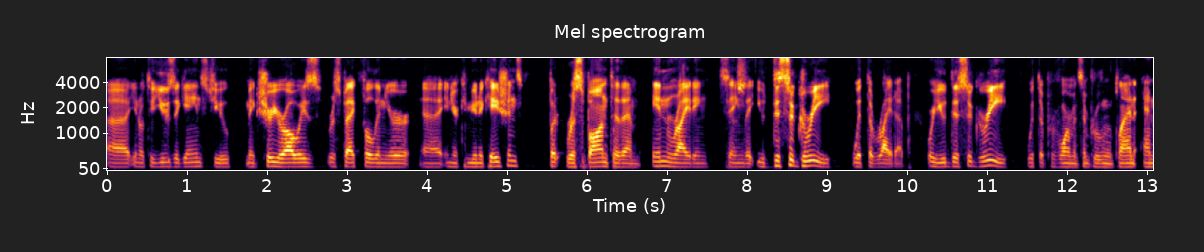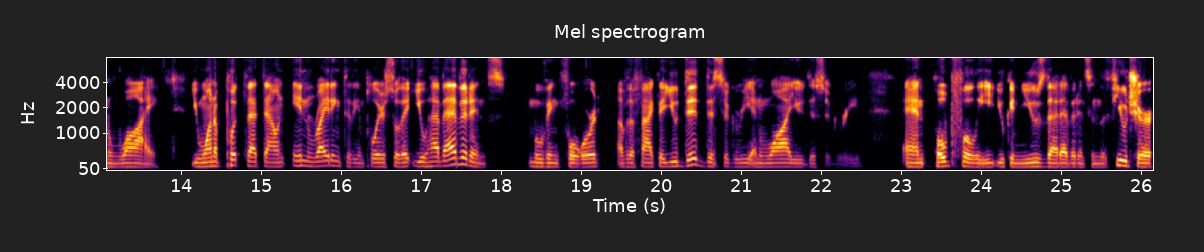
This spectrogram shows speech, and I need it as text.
uh, you know to use against you. Make sure you're always respectful in your uh, in your communications, but respond to them in writing, saying yes. that you disagree with the write up where you disagree with the performance improvement plan and why. You want to put that down in writing to the employer so that you have evidence moving forward of the fact that you did disagree and why you disagreed. And hopefully, you can use that evidence in the future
